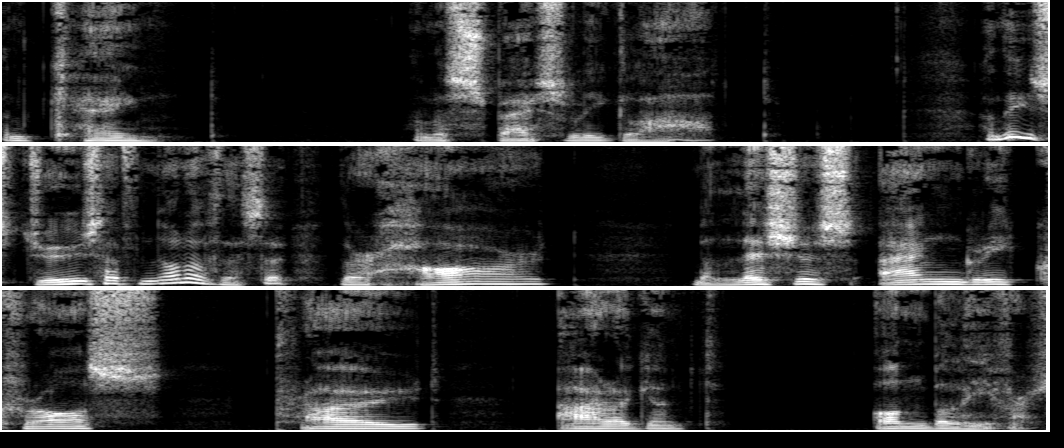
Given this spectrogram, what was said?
and kind and especially glad. And these Jews have none of this. They're, they're hard, malicious, angry, cross, proud, arrogant, unbelievers.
